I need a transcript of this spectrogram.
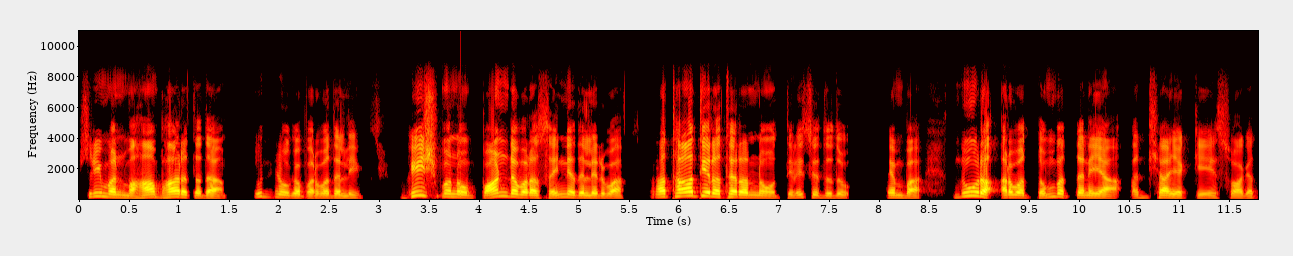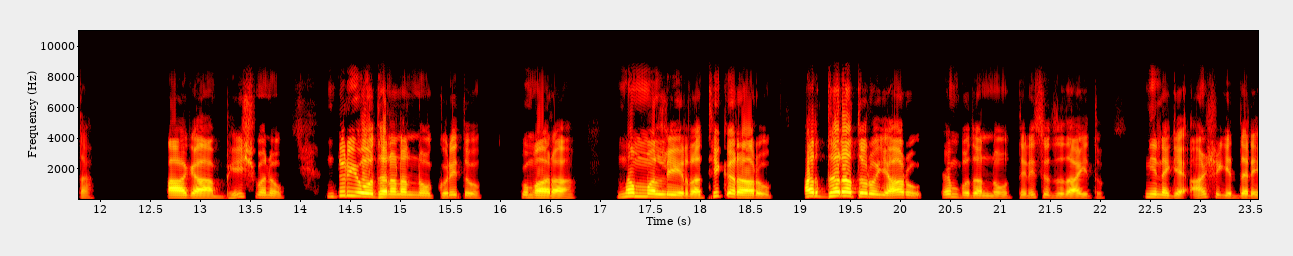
ಶ್ರೀಮನ್ ಮಹಾಭಾರತದ ಉದ್ಯೋಗ ಪರ್ವದಲ್ಲಿ ಭೀಷ್ಮನು ಪಾಂಡವರ ಸೈನ್ಯದಲ್ಲಿರುವ ರಥಾತಿರಥರನ್ನು ತಿಳಿಸಿದುದು ಎಂಬ ನೂರ ಅರವತ್ತೊಂಬತ್ತನೆಯ ಅಧ್ಯಾಯಕ್ಕೆ ಸ್ವಾಗತ. ಆಗ ಭೀಷ್ಮನು ದುರ್ಯೋಧನನನ್ನು ಕುರಿತು, ಕುಮಾರ, ನಮ್ಮಲ್ಲಿ ರಥಿಕರಾರು, ಅರ್ಧರಥರು ಯಾರು ಎಂಬುದನ್ನು ತಿಳಿಸಿದುದಾಯಿತು. ನಿನಗೆ ಆಶೆಯಿದ್ದರೆ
